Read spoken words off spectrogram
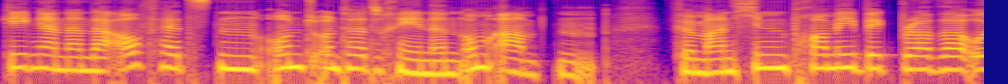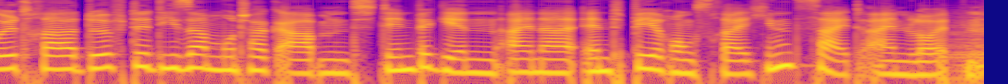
gegeneinander aufhetzten und unter Tränen umarmten. Für manchen Promi Big Brother Ultra dürfte dieser Montagabend den Beginn einer entbehrungsreichen Zeit einläuten.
